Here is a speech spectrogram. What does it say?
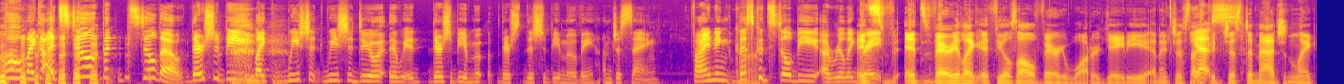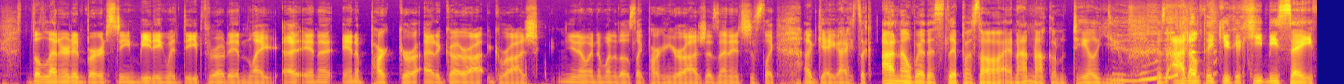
oh my god. It's still but still though there should be like we should we should do it there should be a there's this should be a movie. I'm just saying finding this could still be a really great It's it's very like it feels all very Watergatey, and it just I could just imagine like the Leonard and Bernstein meeting with Deep Throat in like uh, in a in a park gar- at a gar- garage, you know, in one of those like parking garages, and it's just like a gay guy. He's like, I know where the slippers are, and I'm not gonna tell you because I don't think you could keep me safe.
